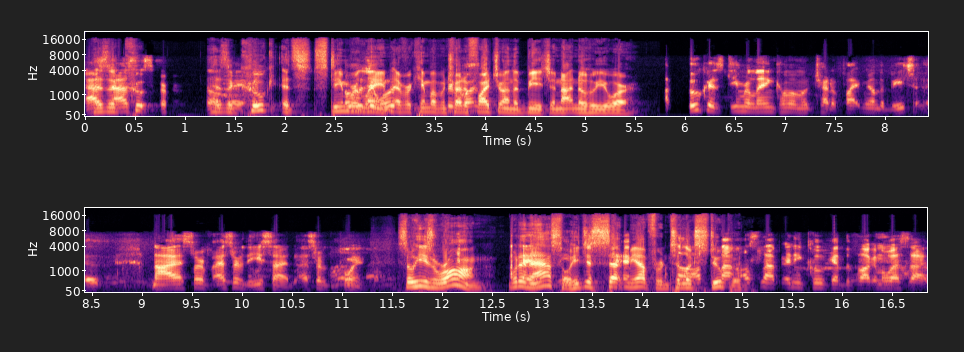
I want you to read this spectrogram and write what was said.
ask, a ask the surfer- Has oh, a kook at Steamer What was it? Lane ever came up and tried to fight you on the beach and not know who you were? Kook could Steamer Lane come up and try to fight me on the beach? Uh, nah, I serve. I surf the east side. I serve the point. So he's wrong. What an asshole. He just set me up for to I'll look slap- stupid. I'll slap any kook at the fucking the west side.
